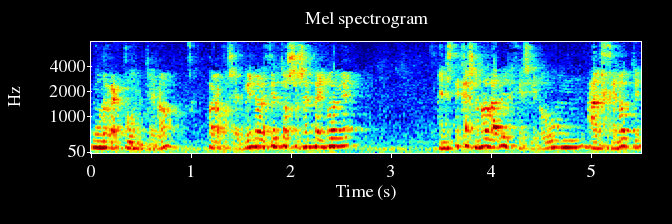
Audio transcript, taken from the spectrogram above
un repunte, ¿no? Bueno, pues en 1969, en este caso no la Virgen, sino un angelote,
